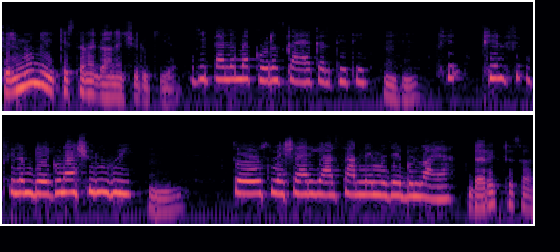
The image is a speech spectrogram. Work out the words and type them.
فلموں میں کس طرح گانا شروع کیا جی پہلے میں کورس گایا کرتی تھی۔ پھر پھر فلم بے گناہ شروع ہوئی۔ تو اس میں شہریار صاحب نے مجھے بلوایا۔ ڈائریکٹر صاحب؟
